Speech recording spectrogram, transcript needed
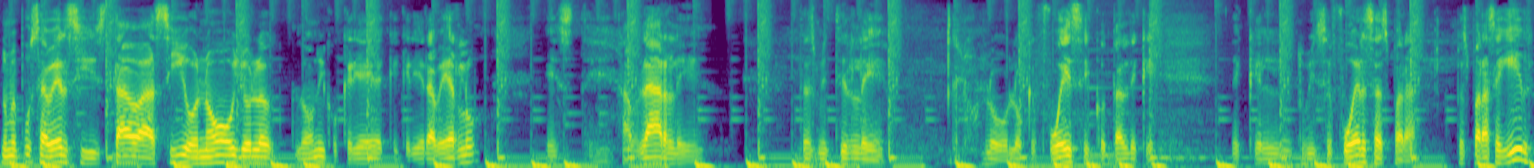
no me puse a ver si estaba así o no, yo lo, único que quería, que quería era verlo, este, hablarle, transmitirle lo, que fuese, con tal de que, de que él tuviese fuerzas para, pues para seguir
